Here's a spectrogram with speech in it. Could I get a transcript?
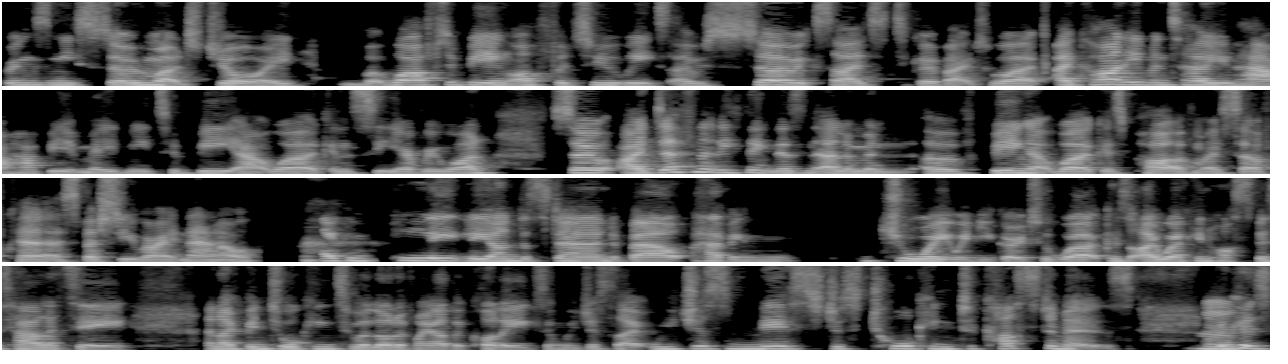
brings me so much joy. But after being off for two weeks i was so excited to go back to work. I can't even tell you how happy it made me to be at work and see everyone. So i definitely think there's an element of being at work as part of my self-care especially right now. I completely understand about having joy when you go to work because I work in hospitality and I've been talking to a lot of my other colleagues and we're just like we just miss just talking to customers mm. because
